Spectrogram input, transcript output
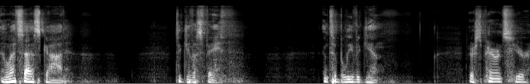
And let's ask God to give us faith and to believe again. There's parents here,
